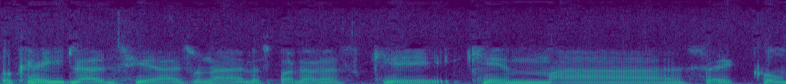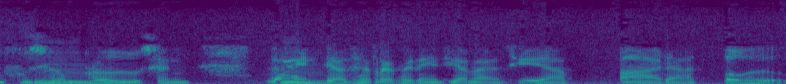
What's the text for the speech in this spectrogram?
Ok, la ansiedad es una de las palabras que, que más eh, confusión mm. producen. La gente mm. hace referencia a la ansiedad para todo.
